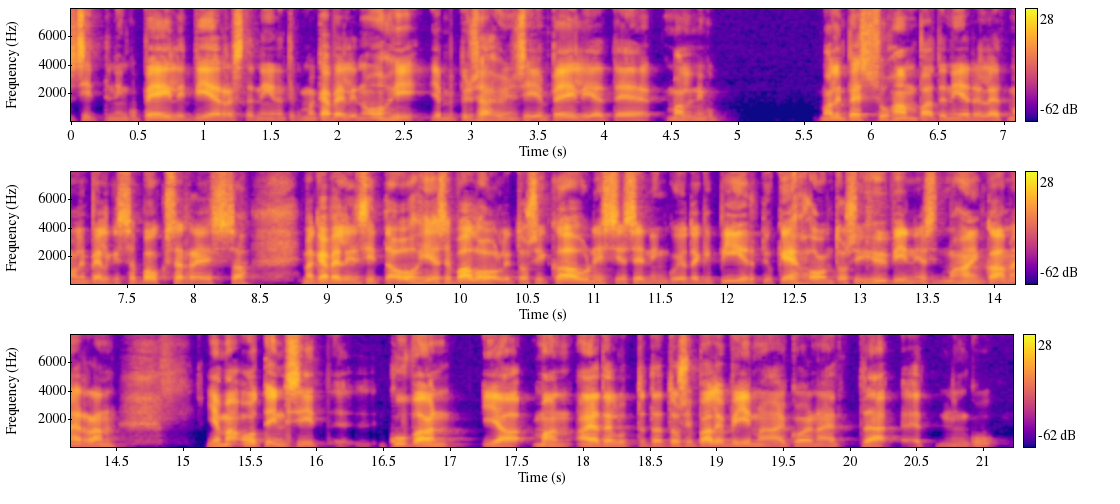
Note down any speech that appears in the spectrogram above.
sitten niin kuin peilin vierestä niin, että kun mä kävelin ohi ja mä pysähyin siihen peilin eteen, mä olin niin kuin Mä olin pessu hampaat ja niin edelleen, että mä olin pelkissä boksereissa. Mä kävelin siitä ohi ja se valo oli tosi kaunis ja se niin kuin jotenkin piirtyi kehoon tosi hyvin. Ja sitten mä hain kameran ja mä otin siitä kuvan ja mä oon ajatellut tätä tosi paljon viime aikoina, että, että niin kuin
